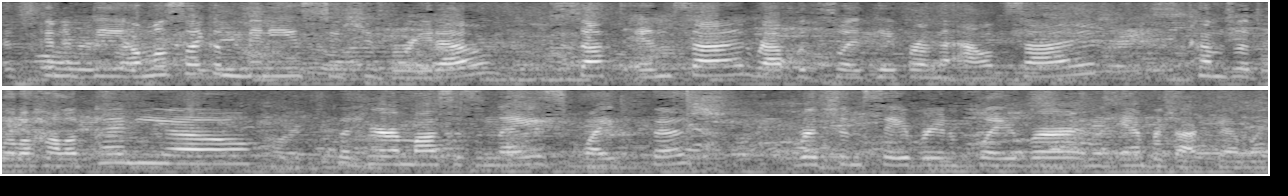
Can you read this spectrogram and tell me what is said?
It's going to be almost like a mini sushi burrito, stuffed inside, wrapped with soy paper on the outside. Comes with little jalapeno. The hiramasa is a nice white fish, rich and savory in flavor, in the amberjack family.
